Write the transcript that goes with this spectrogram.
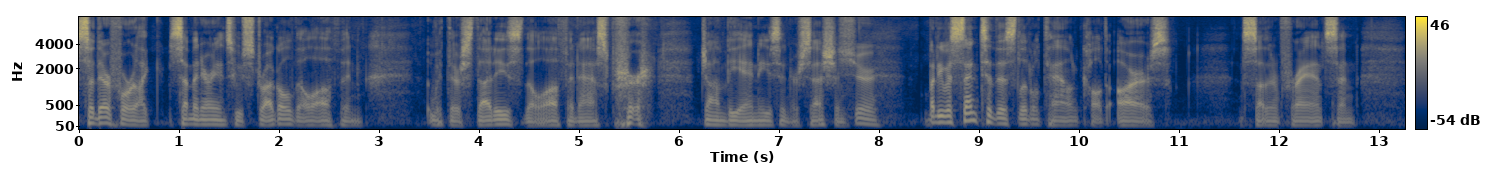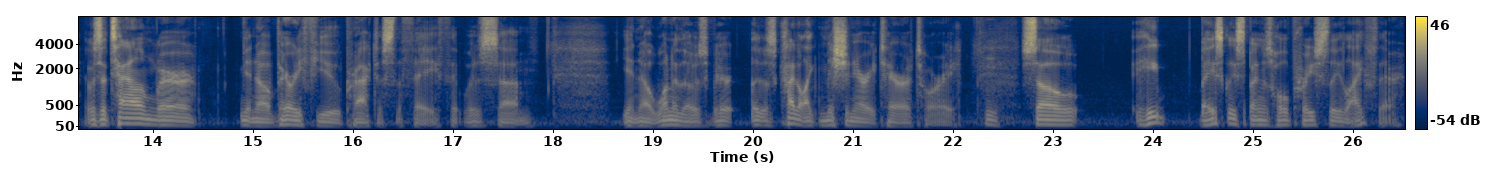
So therefore, like seminarians who struggle, they'll often with their studies, they'll often ask for John Vianney's intercession. Sure. But he was sent to this little town called Ars in southern France, and it was a town where you know very few practiced the faith. It was um, you know one of those very, it was kind of like missionary territory. So he basically spent his whole priestly life there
